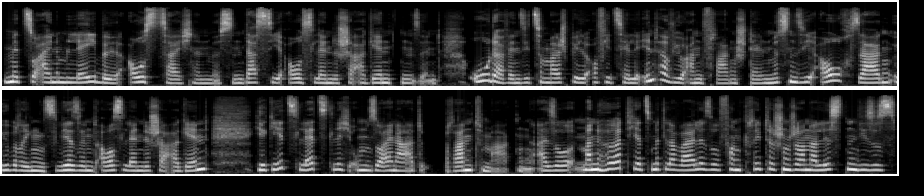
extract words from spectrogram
mit so einem Label auszeichnen müssen, dass sie ausländische Agenten sind. Oder wenn sie zum Beispiel offizielle Interviews Interviewanfragen stellen, müssen Sie auch sagen, übrigens, wir sind ausländischer Agent. Hier geht es letztlich um so eine Art Brandmarken. Also man hört jetzt mittlerweile so von kritischen Journalisten dieses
